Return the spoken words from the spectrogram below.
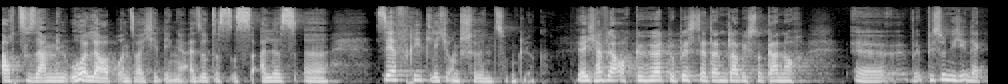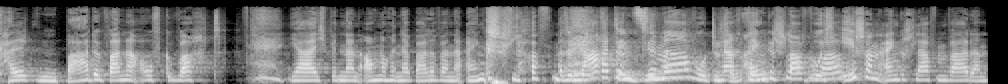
auch zusammen in Urlaub und solche Dinge. Also das ist alles äh, sehr friedlich und schön zum Glück. Ja, ich habe ja auch gehört, du bist ja dann, glaube ich, sogar noch, äh, bist du nicht in der kalten Badewanne aufgewacht? Ja, ich bin dann auch noch in der Badewanne eingeschlafen. Also nach dem Zimmer, wo du schon dem, eingeschlafen wo warst? Wo ich eh schon eingeschlafen war, dann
